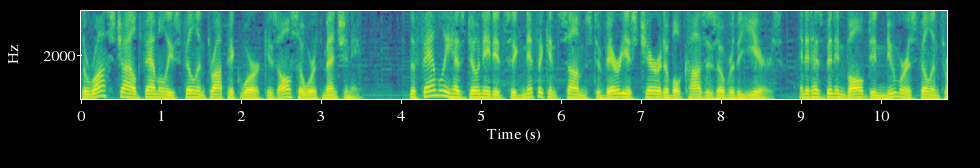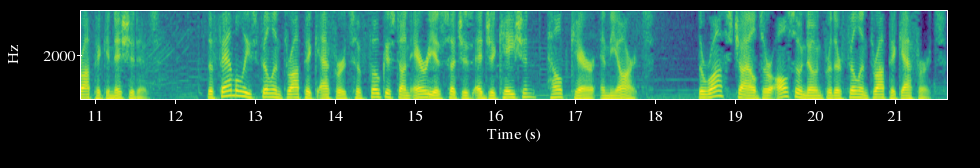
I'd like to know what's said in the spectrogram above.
The Rothschild family's philanthropic work is also worth mentioning. The family has donated significant sums to various charitable causes over the years, and it has been involved in numerous philanthropic initiatives. The family's philanthropic efforts have focused on areas such as education, healthcare, and the arts. The Rothschilds are also known for their philanthropic efforts.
